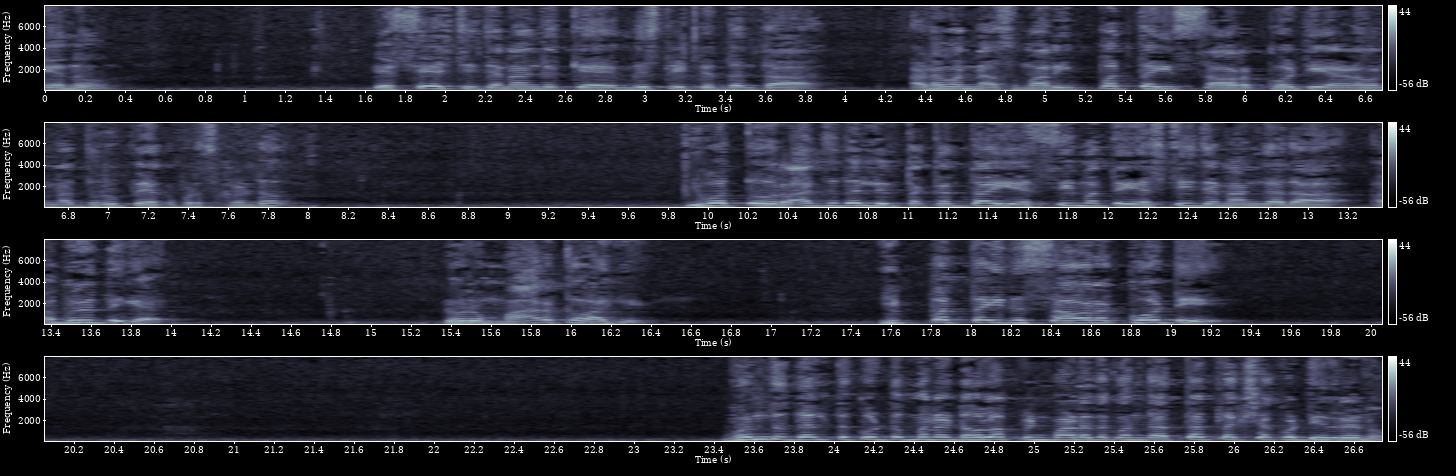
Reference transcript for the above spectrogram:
ಏನು ಎಸ್ ಸಿ ಎಸ್ ಟಿ ಜನಾಂಗಕ್ಕೆ ಮೀಸಲಿಟ್ಟಿದ್ದಂಥ ಹಣವನ್ನ ಸುಮಾರು ಇಪ್ಪತ್ತೈದು ಸಾವಿರ ಕೋಟಿ ಹಣವನ್ನ ದುರುಪಯೋಗಪಡಿಸಿಕೊಂಡು ಇವತ್ತು ರಾಜ್ಯದಲ್ಲಿರ್ತಕ್ಕಂಥ ಎಸ್ ಸಿ ಮತ್ತೆ ಎಸ್ ಟಿ ಜನಾಂಗದ ಅಭಿವೃದ್ಧಿಗೆ ಇವರು ಮಾರಕವಾಗಿ ಇಪ್ಪತ್ತೈದು ಸಾವಿರ ಕೋಟಿ ಒಂದು ದಲಿತ ಕುಟುಂಬನ ಡೆವಲಪ್ಮೆಂಟ್ ಮಾಡೋದಕ್ಕೆ ಒಂದು ಹತ್ತತ್ತು ಲಕ್ಷ ಕೊಟ್ಟಿದ್ರೇನು?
